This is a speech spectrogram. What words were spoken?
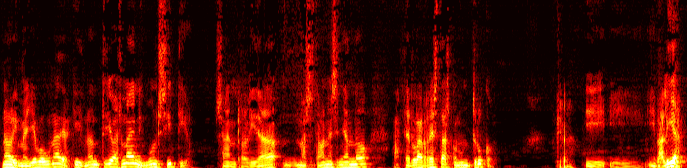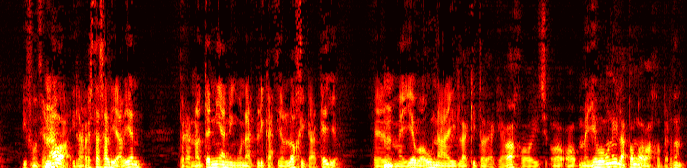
no, y me llevo una de aquí, no te llevas una de ningún sitio. O sea, en realidad nos estaban enseñando a hacer las restas con un truco. Claro. Y, y- y valía, y funcionaba, y la resta salía bien. Pero no tenía ninguna explicación lógica aquello. El Mm. me llevo una y la quito de aquí abajo, y- o, o me llevo una y la pongo abajo, perdón.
